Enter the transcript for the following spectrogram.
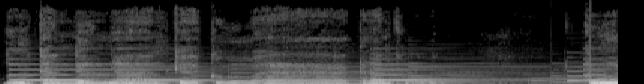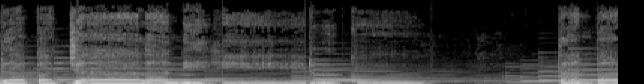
Bukan dengan kekuatanku Ku dapat jalani hidupku. Tanpa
